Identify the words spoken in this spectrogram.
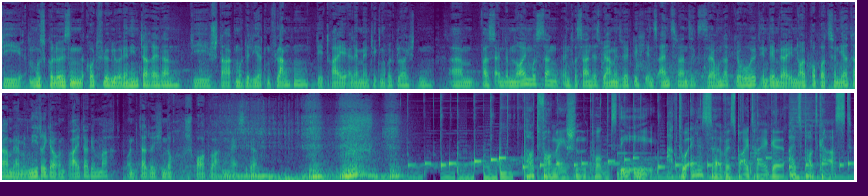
die muskulösen Kotflügel über den Hinterrädern, die stark modellierten Flanken, die dreielementigen Rückleuchten. Ähm, was an dem neuen Mustang interessant ist, wir haben ihn wirklich ins 21. Jahrhundert geholt, indem wir ihn neu proportioniert haben. Wir haben ihn niedriger und breiter gemacht und dadurch noch sportwagenmäßiger. Podformation.de Aktuelle Servicebeiträge als Podcast.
